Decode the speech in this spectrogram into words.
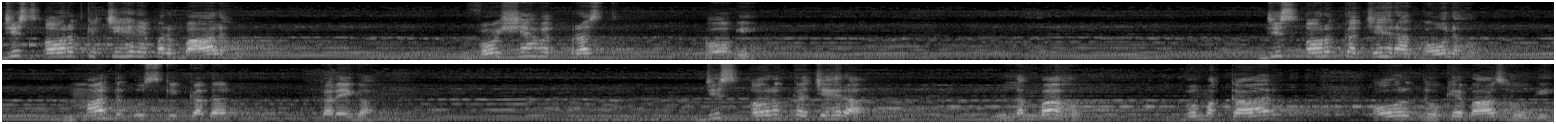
जिस औरत के चेहरे पर बाल हो, वो शहवत प्रस्त होगी। जिस औरत का चेहरा गोल हो मर्द उसकी कदर करेगा। जिस औरत का चेहरा लंबा हो, वो मक्कार और धोखेबाज होगी।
